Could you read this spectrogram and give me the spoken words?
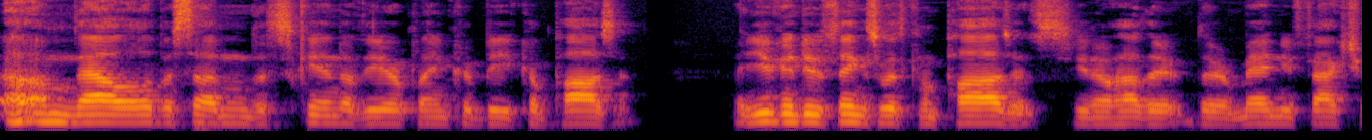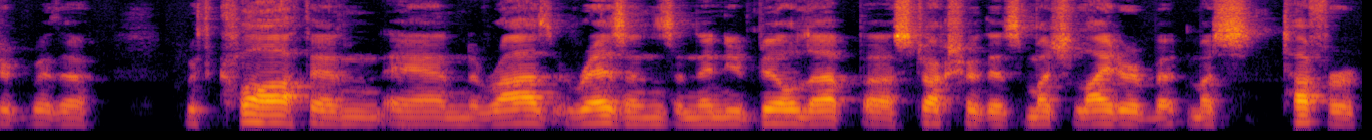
Um, now all of a sudden the skin of the airplane could be composite. And you can do things with composites. You know how they're they're manufactured with a with cloth and and ros- resins, and then you build up a structure that's much lighter but much tougher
